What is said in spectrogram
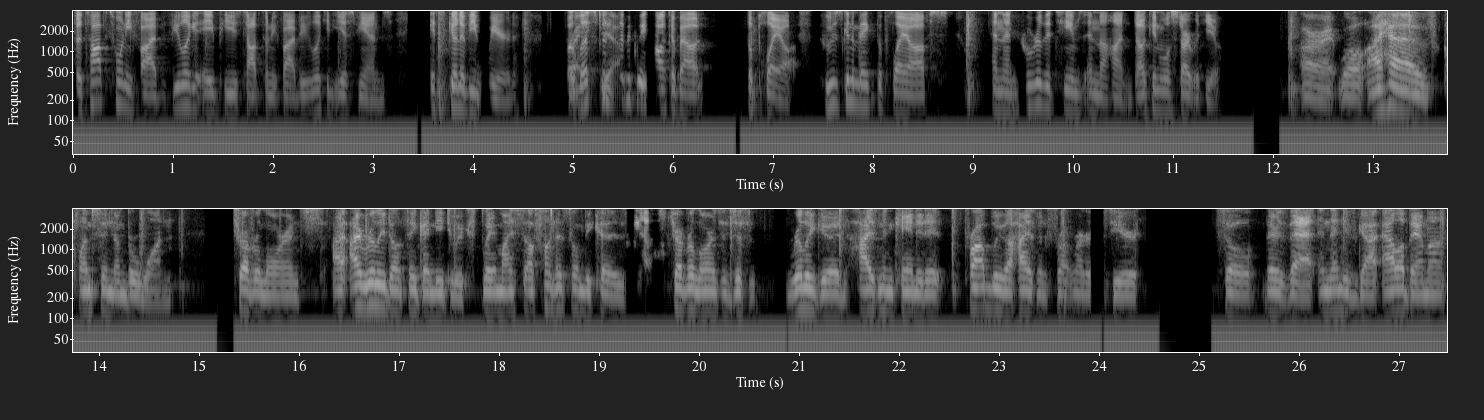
the top 25. If you look at AP's top 25, if you look at ESPN's, it's going to be weird. But right. let's specifically yeah. talk about the playoff. Who's going to make the playoffs, and then who are the teams in the hunt? Duncan, we'll start with you. All right. Well, I have Clemson number one. Trevor Lawrence. I, I really don't think I need to explain myself on this one because no. Trevor Lawrence is just really good. Heisman candidate, probably the Heisman frontrunner this year. So there's that. And then you've got Alabama,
